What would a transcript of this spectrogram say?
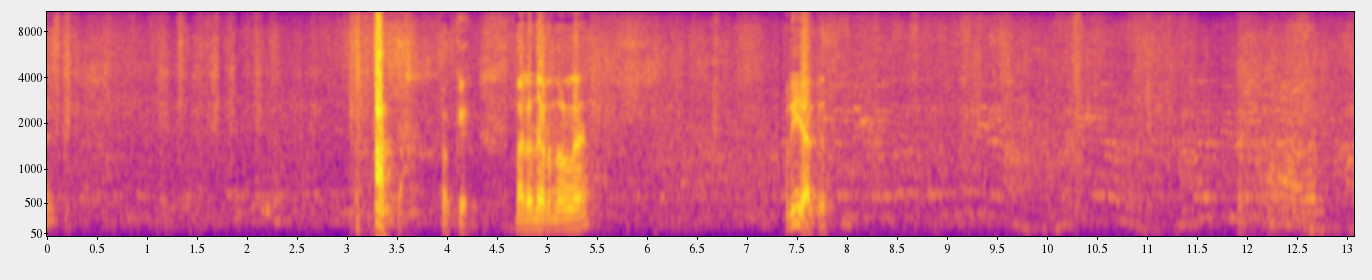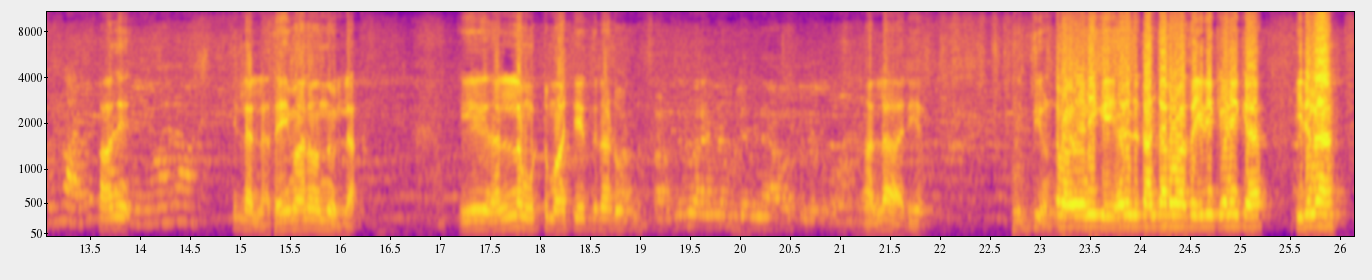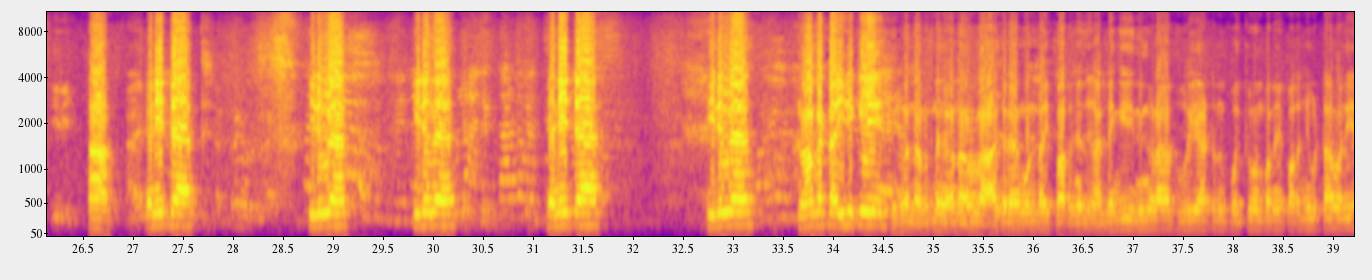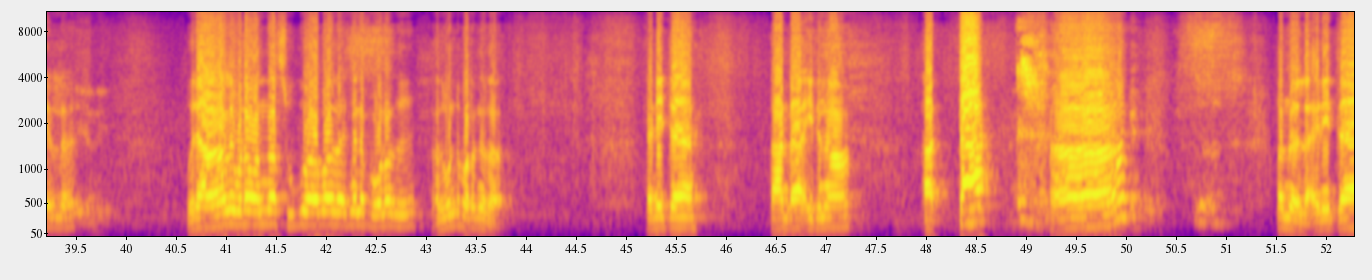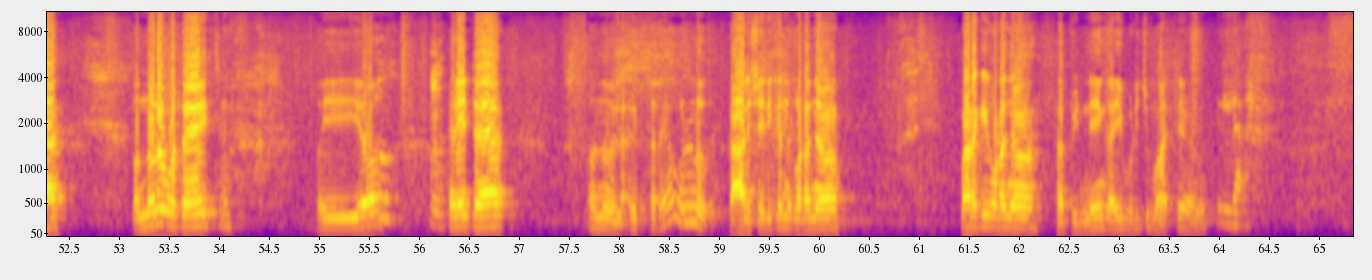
ഓക്കെ. വല നടന്നോളേ ഫ്രീ ആക്ക്. പറഞ്ഞ് ഇല്ല ഇല്ല തേയ്മാനമൊന്നുമില്ല ഈ നല്ല മുട്ട് മാറ്റിയതിനാ നല്ല കാര്യം. ബുദ്ധിയുണ്ട്. പറഞ്ഞു എനിക്ക് എഴുതിട്ട് അഞ്ചാറ് മാസം ഇരിക്ക എണീക്ക. ഇരുന്ന്. ആ എണീറ്റ. ഇരുന്ന്. ഇരുന്ന്. എണീറ്റ. ഇരുന്ന്. നോക്കട്ടെ ഇരിക്കേ. നിങ്ങൾ നടന്നു കാണാനുള്ള ആഗ്രഹം കൊണ്ടായി പറഞ്ഞത്. അല്ലെങ്കിൽ നിങ്ങൾ ആ ഫ്രീയായിട്ടൊന്ന് പൊയ്ക്കോന്ന് പറഞ്ഞ് പറഞ്ഞു വിട്ടാൽ മതിയല്ലേ? ഒരാൾ ഇവിടെ വന്ന സുഖമാവാതെ എങ്ങനെ പോണത്? അതുകൊണ്ട് പറഞ്ഞതാ. എണീറ്റ്. ആണ്ട ഇരുന്നോ? അത്ത. ആ. ഒന്നുമില്ല. എണീറ്റ. ഒന്നുകൂടെ പോട്ടെ. അയ്യോ. എണീറ്റ. ഒന്നുമില്ല. ഇത്രയേ ഉള്ളൂ. കാൽ ശരിക്കൊന്ന് കുടഞ്ഞോ? മടക്കി കുടഞ്ഞോ? പിന്നെയും കൈ പിടിച്ചു മാറ്റുകയാണ്.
